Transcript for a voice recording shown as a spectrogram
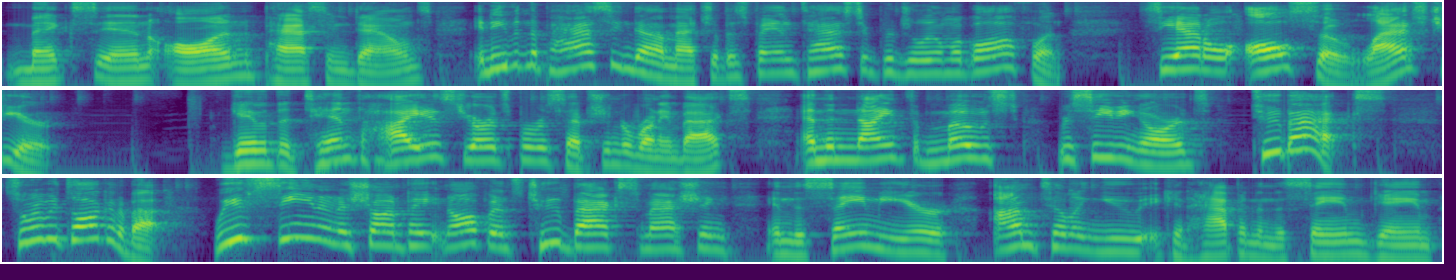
mix in on passing downs. And even the passing down matchup is fantastic for Jaleel McLaughlin. Seattle also last year gave the 10th highest yards per reception to running backs and the ninth most receiving yards to backs. So what are we talking about? We've seen in a Sean Payton offense two backs smashing in the same year. I'm telling you it can happen in the same game.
